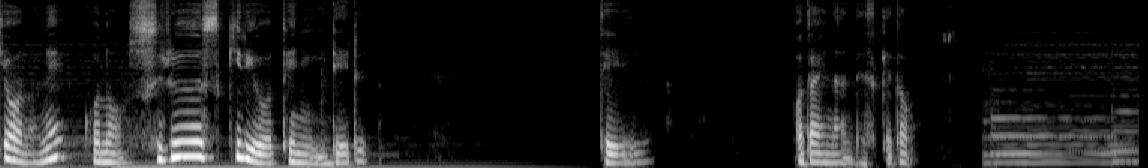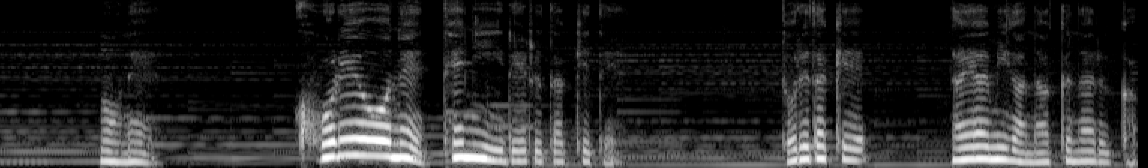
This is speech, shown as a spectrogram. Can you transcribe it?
今日のねこのスルースキルを手に入れる。っていうお題なんですけど。もうねこれをね手に入れるだけでどれだけ悩みがなくなるか。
